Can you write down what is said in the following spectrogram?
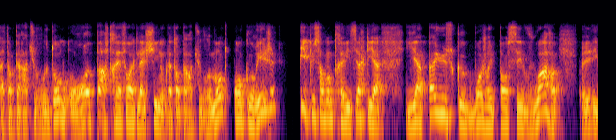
la température retombe, on repart très fort avec la Chine, donc la température remonte, on corrige, et puis ça monte très vite. C'est-à-dire qu'il n'y a, a pas eu ce que moi j'aurais pensé voir, et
